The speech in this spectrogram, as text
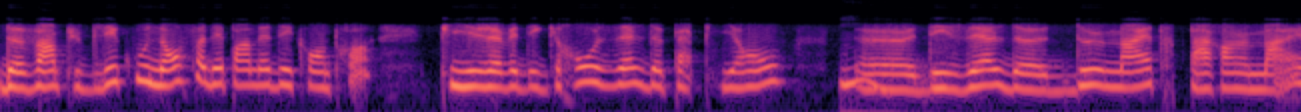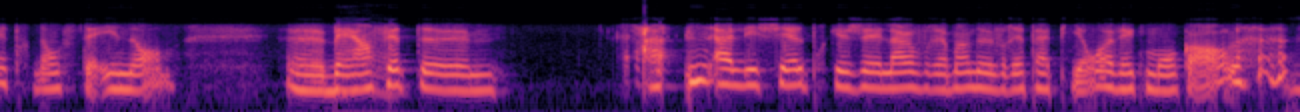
devant public ou non, ça dépendait des contrats. Puis j'avais des grosses ailes de papillon Mmh. Euh, des ailes de 2 mètres par 1 mètre, donc c'était énorme. Euh, ben en fait, euh, à, à l'échelle pour que j'ai l'air vraiment d'un vrai papillon avec mon corps. Là. Mmh.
